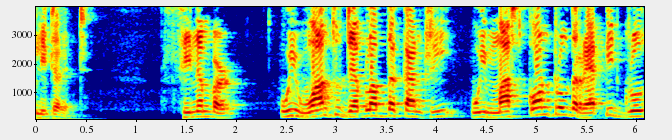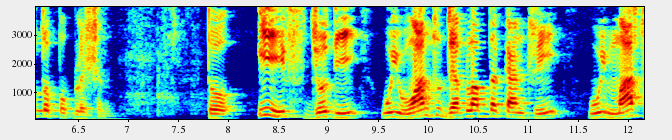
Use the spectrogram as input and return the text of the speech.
illiterate C number we want to develop the country we must control the rapid growth of population তো ইফ যদি we want to develop the country we must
